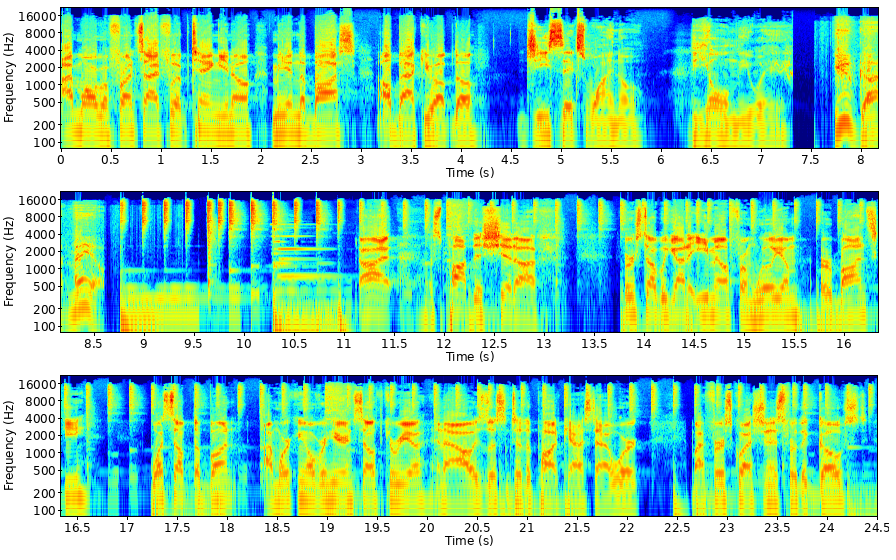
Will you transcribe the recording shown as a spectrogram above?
I'm more of a frontside flip ting, you know, me and the boss. I'll back you up, though. G6 Wino, the only way. You've got mail. All right, let's pop this shit off. First up, we got an email from William Urbanski. What's up, the bunt? I'm working over here in South Korea, and I always listen to the podcast at work. My first question is for the ghost.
